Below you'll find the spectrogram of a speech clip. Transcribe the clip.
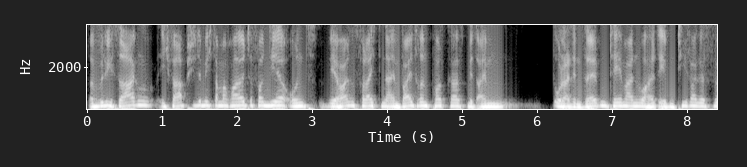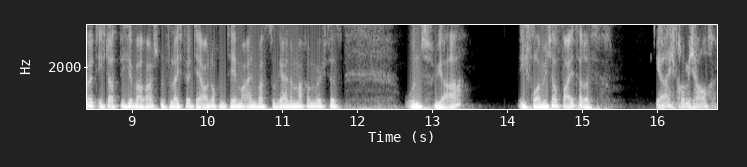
Dann würde ich sagen, ich verabschiede mich dann mal heute von dir und wir hören uns vielleicht in einem weiteren Podcast mit einem oder demselben Thema, nur halt eben tiefer geführt. Ich lasse mich überraschen. Vielleicht fällt dir auch noch ein Thema ein, was du gerne machen möchtest. Und ja, ich freue mich auf weiteres. Ja, ich freue mich auch.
